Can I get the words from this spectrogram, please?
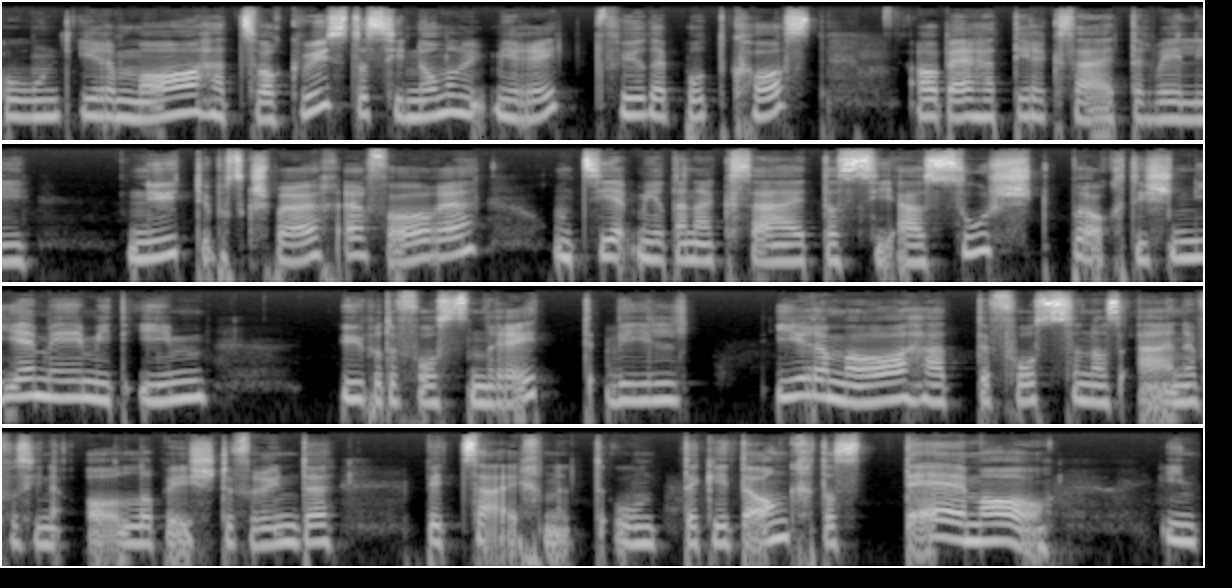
Und ihr Mann hat zwar gewusst, dass sie nochmal mit mir redet für den Podcast, aber er hat ihr gesagt, er will nichts über das Gespräch erfahren. Und sie hat mir dann auch gesagt, dass sie auch sonst praktisch nie mehr mit ihm über den Fossen redet, weil ihr Mann hat den Fossen als einen von seinen allerbesten Freunden bezeichnet. Und der Gedanke, dass der Mann ihn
